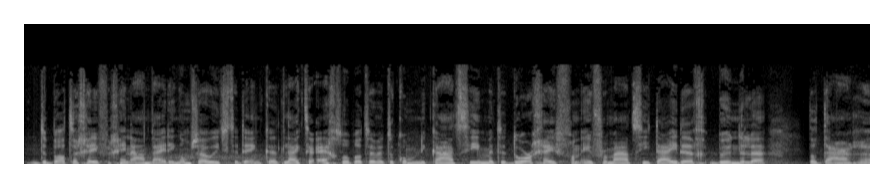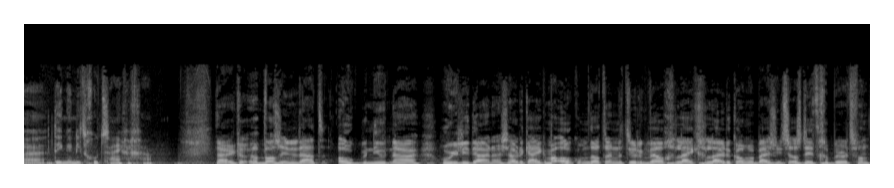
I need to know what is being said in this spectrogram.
debatten geven geen aanleiding om zoiets te denken. Het lijkt er echt op dat er met de communicatie, met het doorgeven van informatie, tijdig bundelen dat daar uh, dingen niet goed zijn gegaan. Nou, ik was inderdaad ook benieuwd naar hoe jullie daarnaar zouden kijken. Maar ook omdat er natuurlijk wel gelijk geluiden komen bij zoiets als dit gebeurt. Van,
